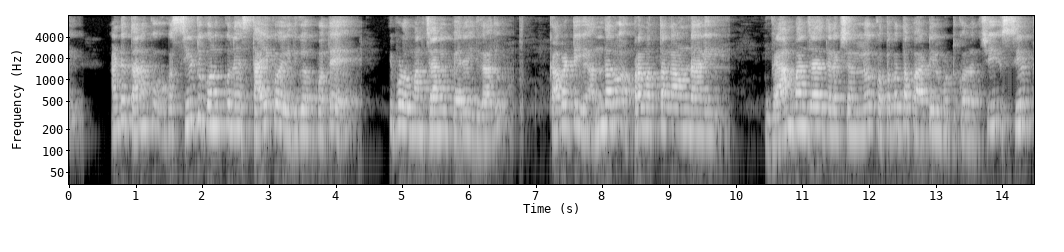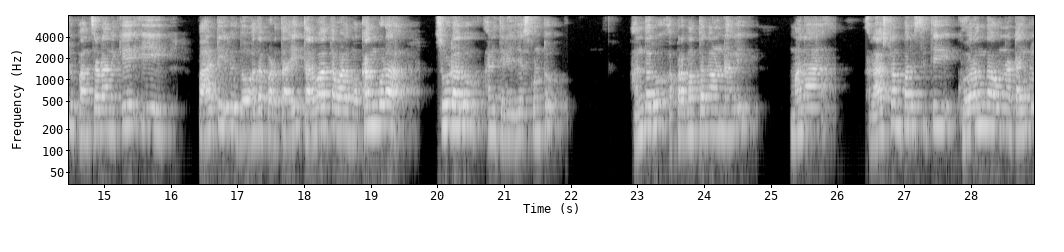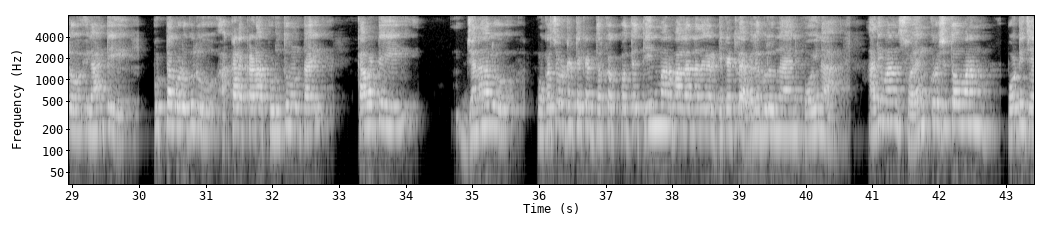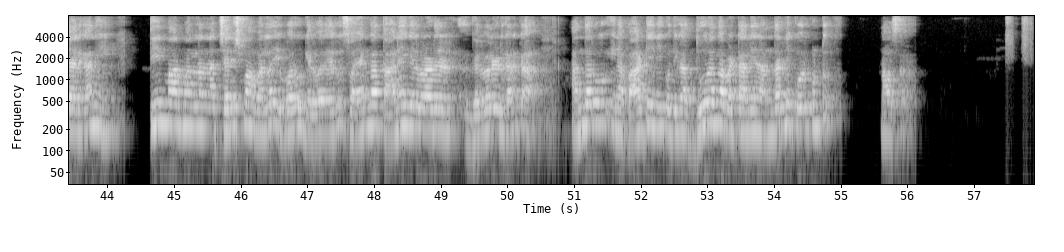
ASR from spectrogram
అంటే తనకు ఒక సీటు కొనుక్కునే స్థాయికో ఎదిగకపోతే ఇప్పుడు మన ఛానల్ పేరే ఇది కాదు. కాబట్టి అందరూ అప్రమత్తంగా ఉండాలి. గ్రామ పంచాయత్ ఎలక్షన్లో కొత్త కొత్త పార్టీలు పుట్టుకొని వచ్చి సీట్లు పంచడానికే ఈ పార్టీలు దోహదపడతాయి. తర్వాత వాళ్ళ ముఖం కూడా చూడరు అని తెలియజేసుకుంటూ అందరూ అప్రమత్తంగా ఉండాలి. మన రాష్ట్రం పరిస్థితి ఘోరంగా ఉన్న టైంలో ఇలాంటి పుట్టగొడుగులు అక్కడక్కడ పుడుతూ ఉంటాయి. కాబట్టి జనాలు ఒకచోట టికెట్ దొరకకపోతే తీన్మార్ మల్లన్న దగ్గర టికెట్లు అవైలబుల్ ఉన్నాయని పోయినా అది మనం స్వయం కృషితో మనం పోటీ చేయాలి. కానీ తీన్మార్ మల్లన్న చరిష్మా వల్ల ఎవరూ గెలవలేరు. స్వయంగా తానే గెలవలేడు గెలవలేడు కనుక అందరూ ఈయన పార్టీని కొద్దిగా దూరంగా పెట్టాలి అని అందరినీ కోరుకుంటూ నమస్కారం.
